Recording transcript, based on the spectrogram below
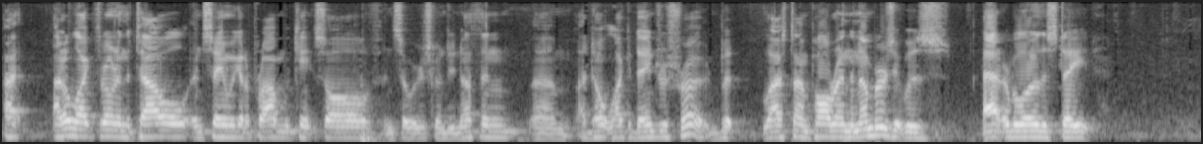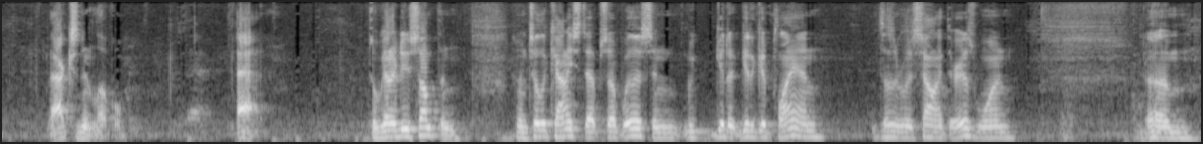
I, I don't like throwing in the towel and saying we got a problem we can't solve, and so we're just gonna do nothing. Um, I don't like a dangerous road, but last time Paul ran the numbers, it was at or below the state accident level. At. So we've gotta do something. So until the county steps up with us and we get a, get a good plan, it doesn't really sound like there is one. Um,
